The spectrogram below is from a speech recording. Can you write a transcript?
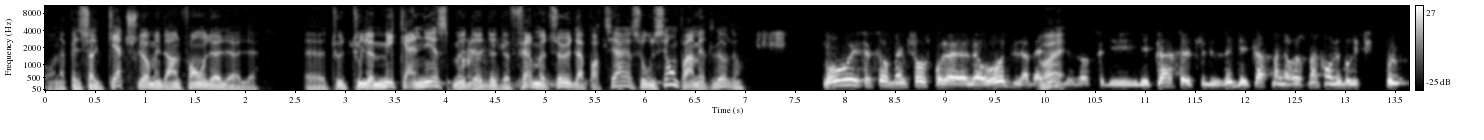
on appelle ça le catch, là, mais dans le fond, le, euh, tout, tout le mécanisme de, de- de fermeture de la portière, ça aussi, on peut en mettre là. là. Oui, oui, c'est ça. Même chose pour le, le hood, la valise. Ouais. c'est des, des places à utiliser, des places malheureusement qu'on lubrifie peu.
